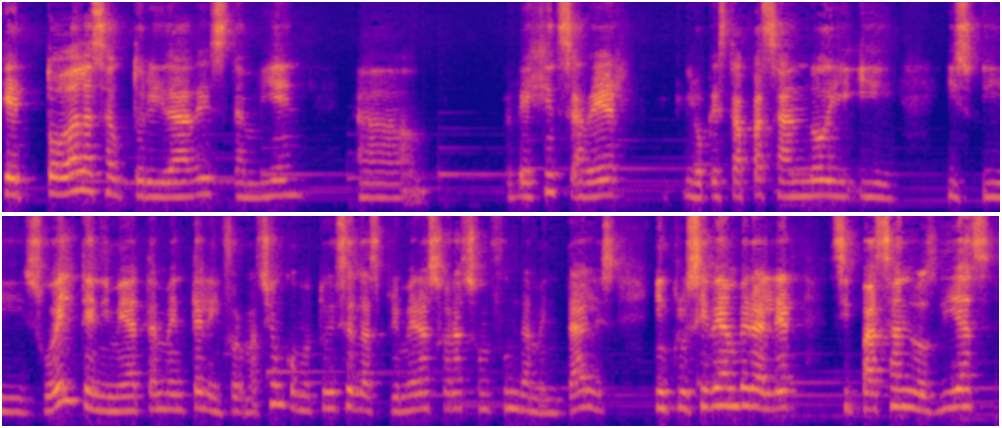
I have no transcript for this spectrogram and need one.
que todas las autoridades también ah, dejen saber lo que está pasando y, suelten inmediatamente la información. Como tú dices, las primeras horas son fundamentales. Inclusive Amber Alert, si pasan los días,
